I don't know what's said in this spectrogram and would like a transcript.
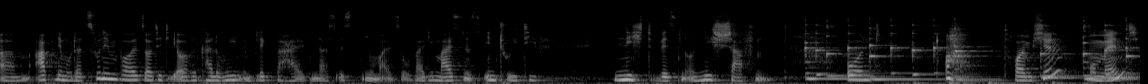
ähm, abnehmen oder zunehmen wollt, solltet ihr eure Kalorien im Blick behalten. Das ist nun mal so, weil die meisten es intuitiv nicht wissen und nicht schaffen. Und oh, Träumchen, Moment.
